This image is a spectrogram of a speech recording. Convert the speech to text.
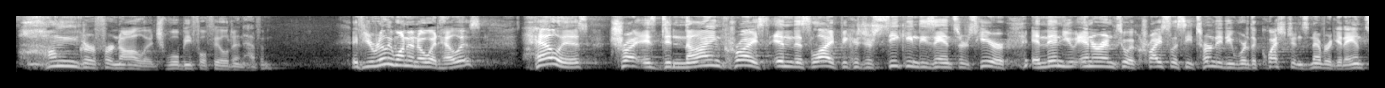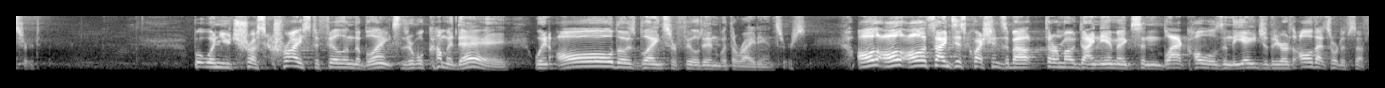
hunger for knowledge will be fulfilled in heaven. If you really want to know what hell is, hell is try, is denying Christ in this life because you're seeking these answers here, and then you enter into a Christless eternity where the questions never get answered. But when you trust Christ to fill in the blanks, there will come a day when all those blanks are filled in with the right answers. All, all, all the scientists' questions about thermodynamics and black holes and the age of the earth, all that sort of stuff,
